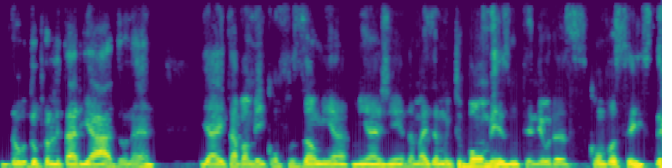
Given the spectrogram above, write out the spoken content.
do, do proletariado, né? E aí tava meio confusão minha, minha agenda, mas é muito bom mesmo ter neuras com vocês.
